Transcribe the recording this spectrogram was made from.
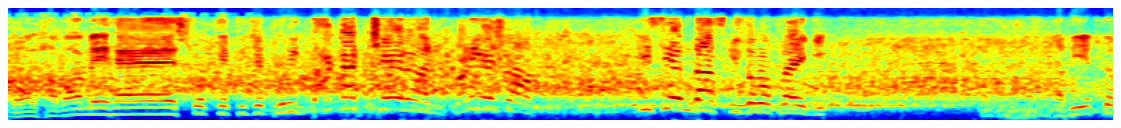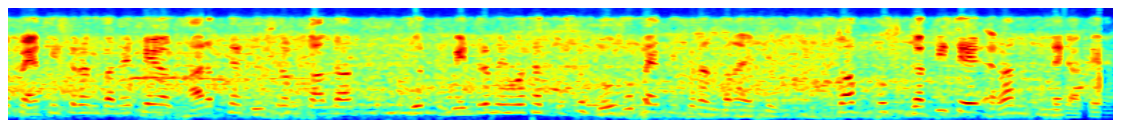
बॉल हवा में है, स्ट्रोक के पीछे पूरी ताकत, छह रन, बढ़िया शॉट इसी अंदाज की ज़रूरत रहेगी। अभी एक तो 35 रन बने थे और भारत ने दूसरा मुकाबला जो त्रिवेंद्र में हुआ था उसमें 235 रन बनाए थे तो अब उस गति से रन नहीं जाते हैं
